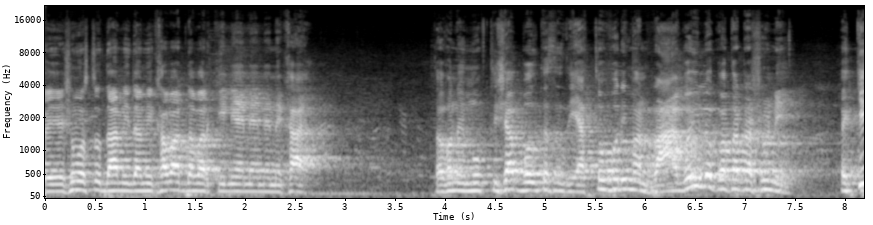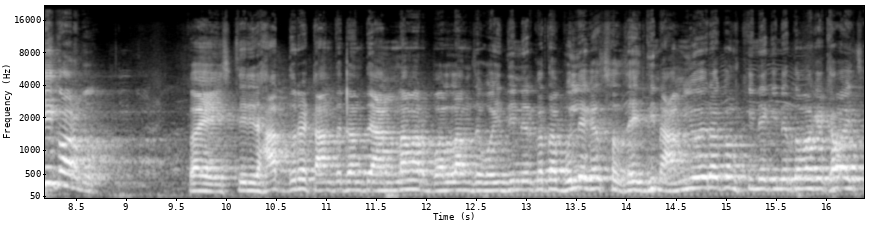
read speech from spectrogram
এই সমস্ত দামি দামি খাবার দাবার কিনে এনে এনে খায়। তখন ওই মুফতি সাহেব বলতেছে যে, এত পরিমাণ রাগ হইল কথাটা শুনে। কি করব? কয় স্ত্রীর হাত ধরে টানতে টানতে আনলাম আর বললাম যে, ওই দিনের কথা ভুলে গেছো, যেই দিন আমিও এরকম কিনে কিনে তোমাকে খাওয়াইছি।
